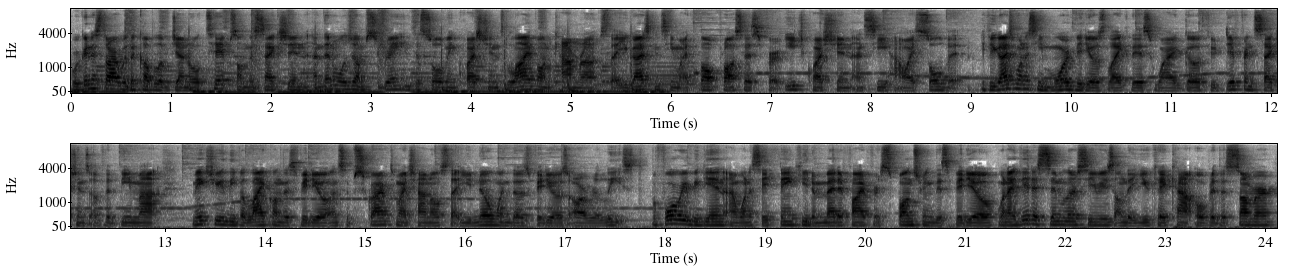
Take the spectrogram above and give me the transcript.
We're going to start with a couple of general tips on the section and then we'll jump straight into solving questions live on camera so that you guys can see my thought process for each question and see how I solve it. If you guys want to see more videos like this where I go through different sections of the BMAT make sure you leave a like on this video and subscribe to my channel so that you know when those videos are released. Before we begin, I want to say thank you to Medify for sponsoring this video. When I did a similar series on the UKCAT over the summer,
